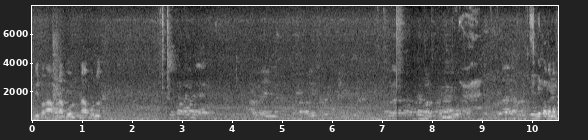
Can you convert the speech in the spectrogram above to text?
Hindi pa nga ako nabun nabunot. Hindi pa ba nab...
